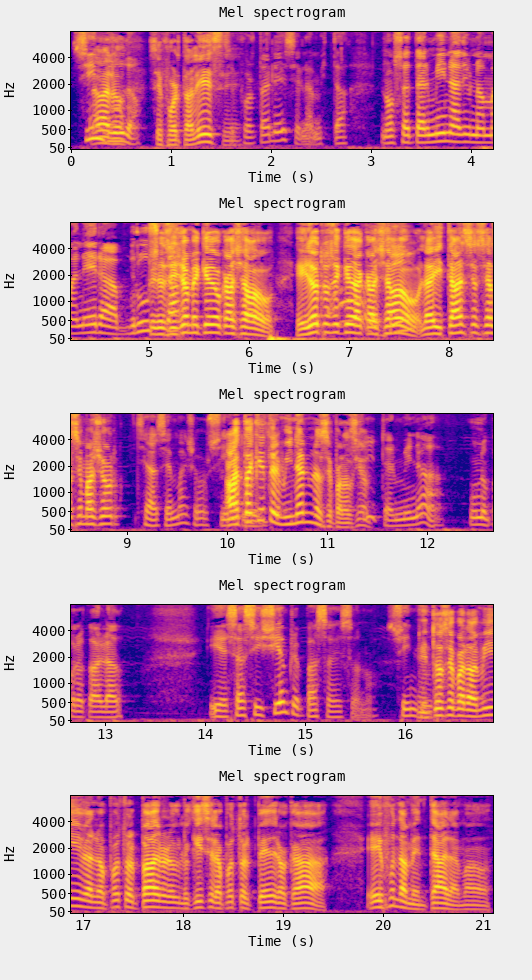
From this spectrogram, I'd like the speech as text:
Sin Claro, duda. Se fortalece. Se fortalece la amistad. No se termina de una manera brusca. Pero si yo me quedo callado, el otro se queda callado, sí. la distancia se hace mayor. Se hace mayor. sin hasta que termina en una separación. Sí, termina uno por cada lado. Y es así, siempre pasa eso, ¿no? Sin. Entonces para mí el apóstol Pedro, lo, lo que dice el apóstol Pedro acá, es fundamental, amado.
